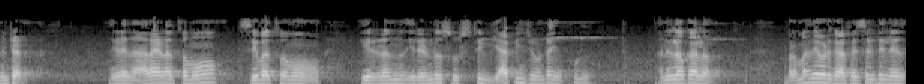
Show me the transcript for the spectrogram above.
వింటాడు. ఎందుకంటే నారాయణత్వము శివత్వము ఈ రెండు ఈ రెండు సృష్టి వ్యాపించి ఉంటాయి ఎప్పుడు. అన్ని లోకాల్లో. బ్రహ్మదేవుడికి ఆ ఫెసిలిటీ లేదు.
